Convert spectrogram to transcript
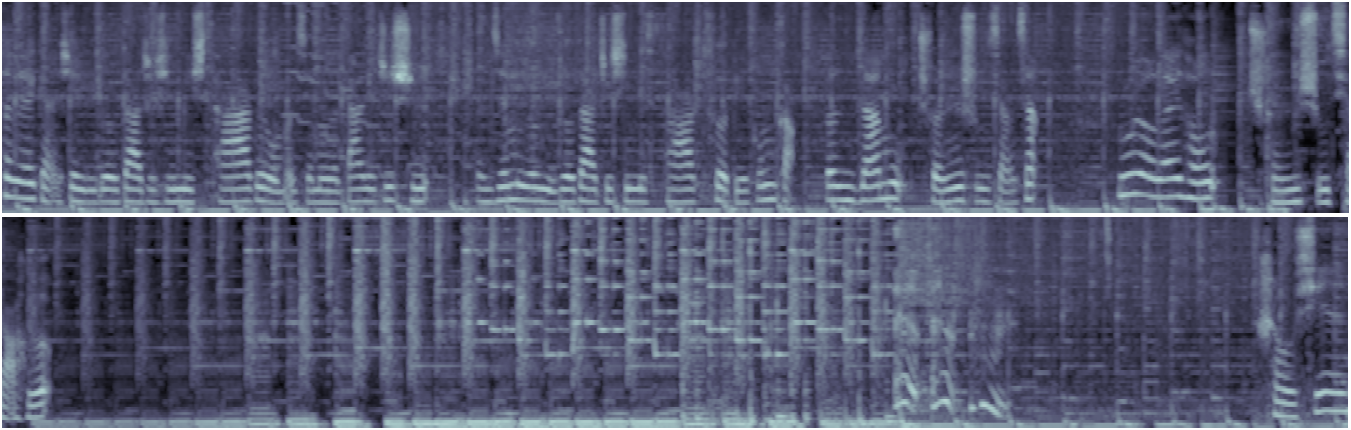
特别感谢宇宙大之星 Mr 对我们节目的大力支持。本节目由宇宙大之星 Mr 特别公告，本栏目纯属想象。如有雷同，纯属巧合。首先，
